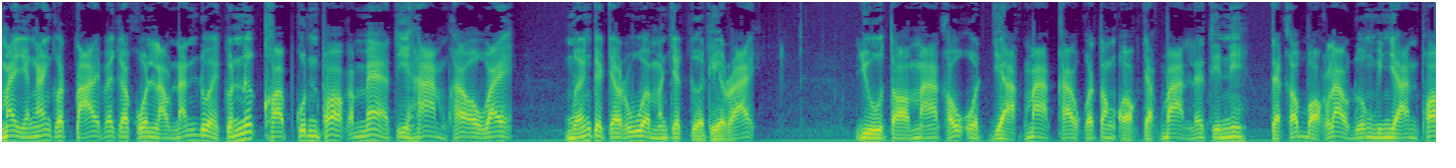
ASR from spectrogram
ไม่อย่างนั้นก็ตายไปกับคนเหล่านั้นด้วย ก็นึกขอบคุณพ่อกับแม่ที่ห้ามเขาเอาไว้ เหมือนกับจะรู้ว่ามันจะเกิดเหตุร้าย อยู่ต่อมาเขาอดอยากมากเขาก็ต้องออกจากบ้านแล้วทีนี้ แต่เขาบอกเล่าดวงวิญญาณพ่อ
